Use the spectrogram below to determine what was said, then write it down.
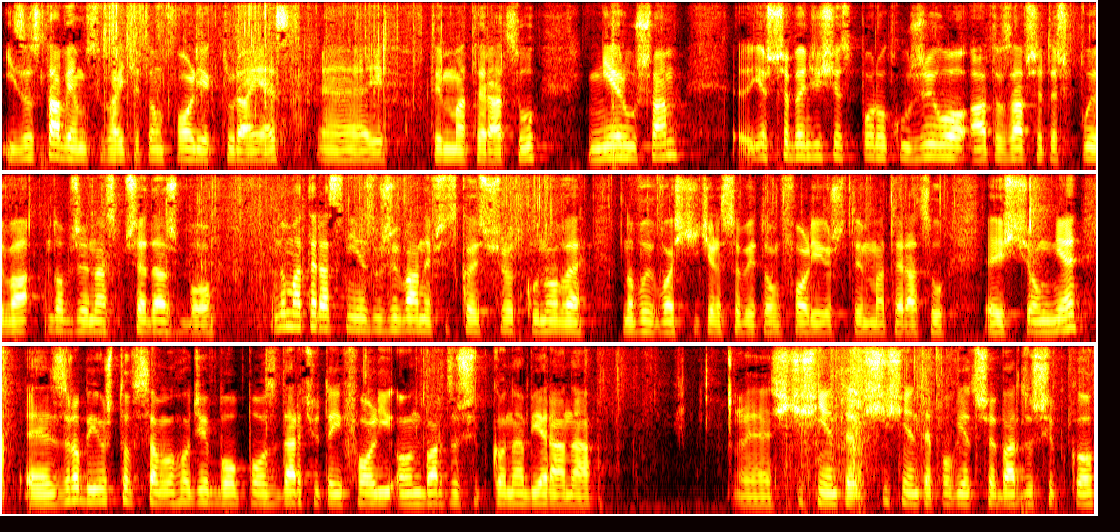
I zostawiam, słuchajcie, tą folię, która jest e, w tym materacu. Nie ruszam jeszcze będzie się sporo kurzyło, a to zawsze też wpływa dobrze na sprzedaż, bo no materac nie jest używany, wszystko jest w środku nowe. Nowy właściciel sobie tą folię już w tym materacu e, ściągnie. E, zrobię już to w samochodzie, bo po zdarciu tej folii on bardzo szybko nabiera na e, ściśnięte, ściśnięte powietrze bardzo szybko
